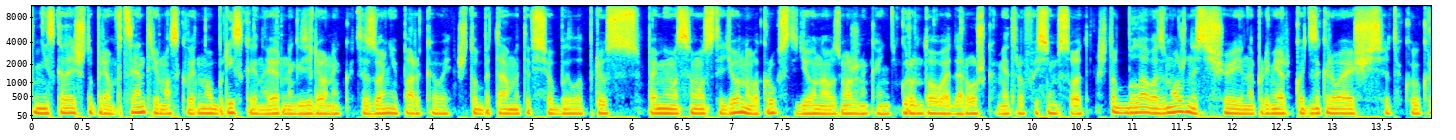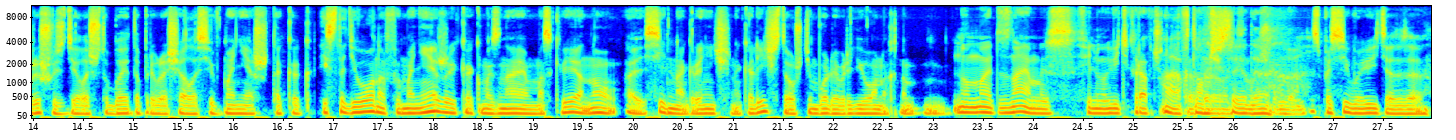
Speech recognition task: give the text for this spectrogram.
не сказать, что прям в центре Москвы, но близко, наверное, к зеленой какой-то зоне парковой, чтобы там это все было, плюс помимо самого стадиона, вокруг стадиона, возможно, какая-нибудь грунтовая дорожка метров 800, чтобы была возможность еще и, например, какую-то закрывающуюся такую крышу сделать, чтобы это превращалось и в манеж, так как и стадионов, и манежей, как мы знаем в Москве, ну, а, сильно ограниченное количество, уж тем более в регионах. Ну, мы это знаем из фильма Вити Кравченко. А, в том числе, да. вышел, Спасибо, Витя, за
